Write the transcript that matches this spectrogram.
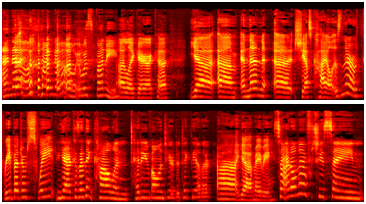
I know. I know. It was funny. I like Erika. Yeah, um, and then uh, she asked Kyle, "Isn't there a three-bedroom suite?" Yeah, because I think Kyle and Teddi volunteered to take the other. Uh, yeah, maybe. So I don't know if she's saying,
